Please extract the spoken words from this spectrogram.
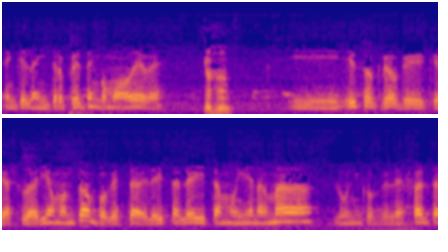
en que la interpreten como debe. Y eso creo que, que, ayudaría un montón, porque esta, esa ley está muy bien armada, lo único que le falta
